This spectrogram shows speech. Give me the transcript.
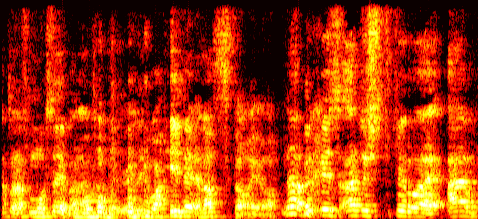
I don't have more to say about that topic, really. Why are you letting us start it off? No, because I just feel like I've,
